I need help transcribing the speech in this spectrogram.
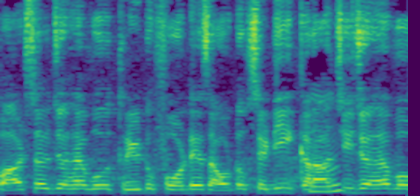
पार्सल जो है वो three two four days out of city Karachi जो है वो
